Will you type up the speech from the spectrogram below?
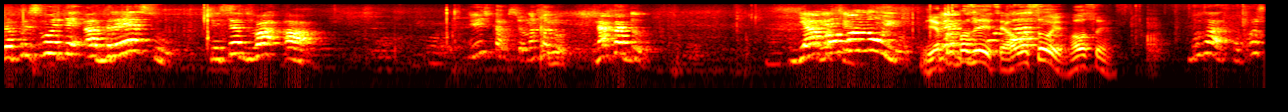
та присвоїти адресу 62А. Видишь, как все, на ходу. На ходу. Я пропоную. Є пропозиція. Голосуємо, голосуємо. Будь ласка, прошу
